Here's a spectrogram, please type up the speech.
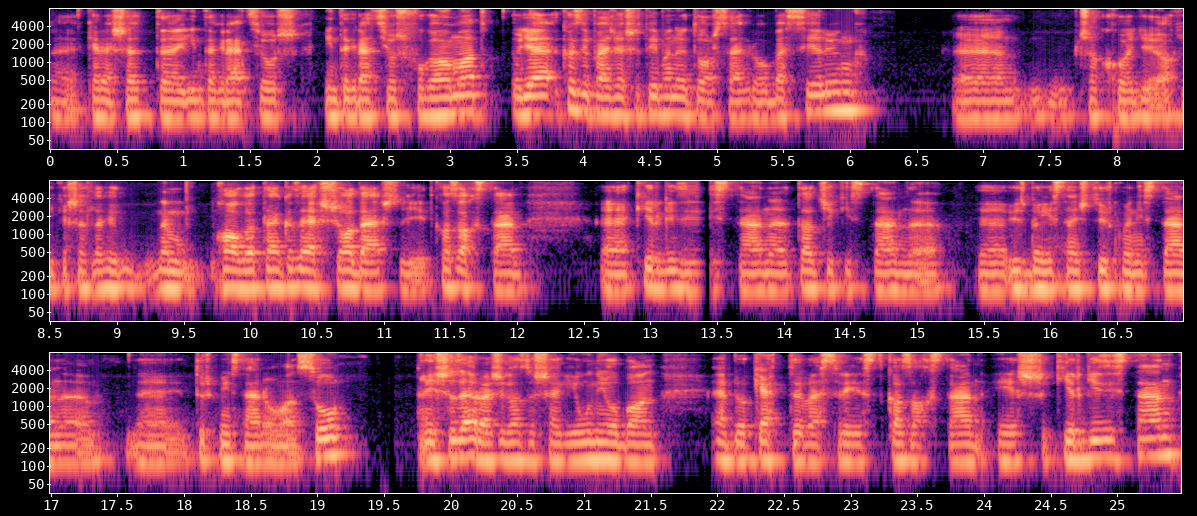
eh, keresett eh, integrációs, integrációs fogalmat. Ugye közép esetében öt országról beszélünk, eh, csak hogy akik esetleg nem hallgatták az első adást, ugye itt Kazaksztán, Kirgizisztán, Tadzsikisztán, Üzbegisztán és Türkmenisztán, Türkmenisztánról van szó, és az Európási Gazdasági Unióban ebből kettő vesz részt Kazaksztán és Kirgizisztán,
